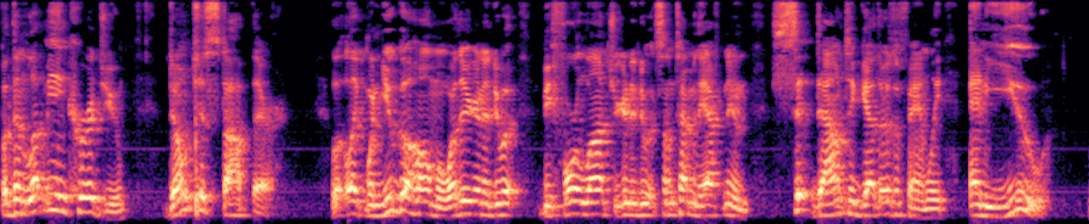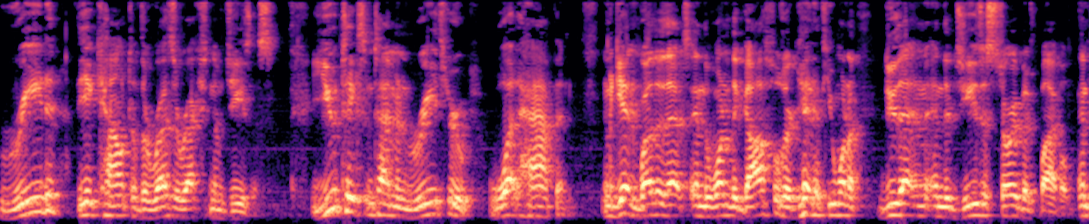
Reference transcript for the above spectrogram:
But then let me encourage you don't just stop there. Like when you go home, or whether you're going to do it before lunch, you're going to do it sometime in the afternoon, sit down together as a family and you read the account of the resurrection of Jesus. You take some time and read through what happened. And again, whether that's in the one of the Gospels, or again, if you want to do that in, in the Jesus Storybook Bible. In,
